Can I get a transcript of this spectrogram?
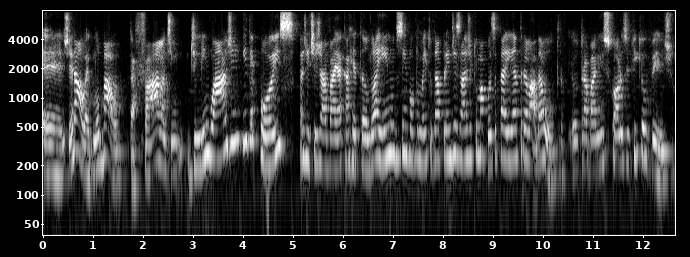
é geral, é global, da fala, de, de linguagem e depois a gente já vai acarretando aí no desenvolvimento da aprendizagem que uma coisa está aí atrelada à outra. Eu trabalho em escolas e o que, que eu vejo?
